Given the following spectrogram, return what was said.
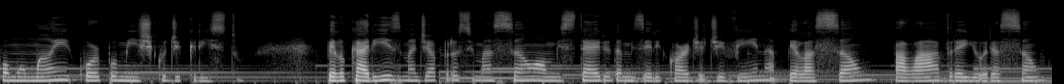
como mãe e corpo místico de Cristo, pelo carisma de aproximação ao mistério da misericórdia divina, pela ação, palavra e oração,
